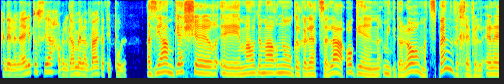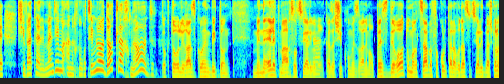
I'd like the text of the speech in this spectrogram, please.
כדי לנהל איתו שיח, אבל גם מלווה את הטיפול. אז ים, גשר, אה, מה עוד אמרנו? גלגלי הצלה, עוגן, מגדלור, מצפן וחבל. אלה שבעת האלמנטים. אנחנו רוצים להודות לך מאוד. דוקטור לירז כהן ביטון, מנהלת מערך סוציאלי במרכז השיקום עזרה למרפא שדרות ומרצה בפקולטה לעבודה סוציאלית באשקלון.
